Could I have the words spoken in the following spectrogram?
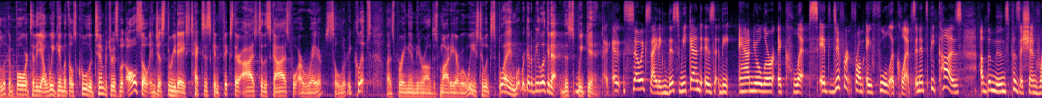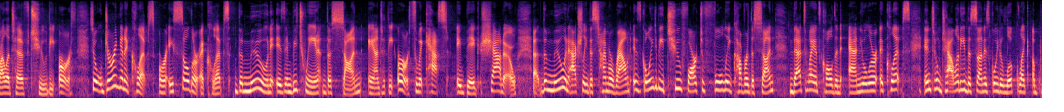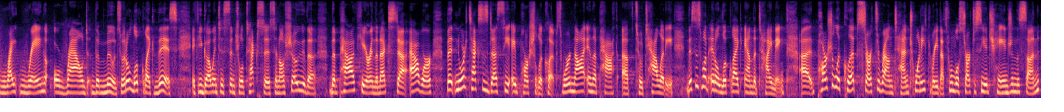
Looking forward to the uh, weekend with those cooler temperatures, but also in just three days, Texas can fix their eyes to the skies for a rare solar eclipse. Let's bring in meteorologist Mariel Ruiz to explain what we're going to be looking at this weekend. Uh, so exciting. This weekend is the annular eclipse. It's different from a full eclipse, and it's because of the moon's position relative to the Earth. So during an eclipse or a solar eclipse, the moon is in between the sun and the Earth, so it casts a big shadow. Uh, the moon actually this time around is going to be too far to fully cover the sun. That's why it's called an annular eclipse. In totality, the sun is going to look like a bright ring around the moon. So it'll look like this if you go into central Texas, and I'll show you the, the path here in the next uh, hour. But North Texas does see a partial eclipse. We're not in the path of totality. This is what it'll look like and the timing. Uh, partial eclipse starts around 10 23. That's when we'll start to see a change in the sun.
